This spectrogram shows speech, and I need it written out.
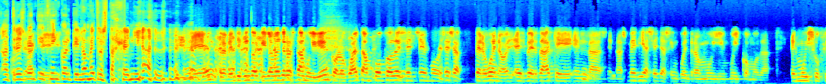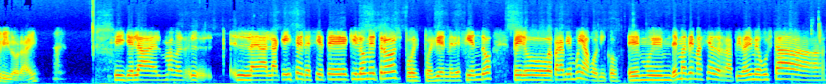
A 3.25 el kilómetro está genial. ¿Eh? 3.25 el kilómetro está muy bien, con lo cual tampoco desechemos esa. Pero bueno, es verdad que en las, en las medias ella se encuentra muy, muy cómoda. Es muy sufridora, ¿eh? Sí, yo la, vamos, la, la que hice de 7 kilómetros, pues, pues bien, me defiendo, pero para mí es muy agónico, es, muy, es más demasiado rápido. A mí me gusta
